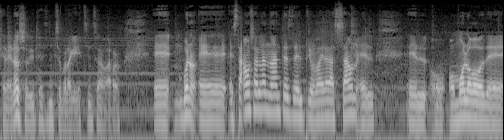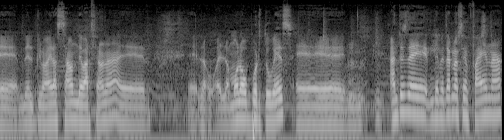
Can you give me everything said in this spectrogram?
Generoso, dice Chincho por aquí, Chincho Navarro. Eh, bueno, eh, estábamos hablando antes del Primavera Sound, el, el ho- homólogo de- del Primavera Sound de Barcelona, eh, el, homólogo portugués. Eh, antes de, de meternos en faena,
